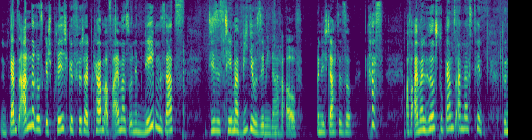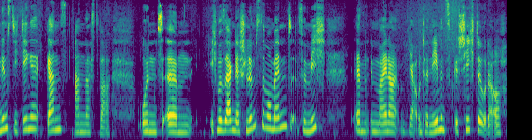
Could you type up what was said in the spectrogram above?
ein ganz anderes Gespräch geführt hat, kam auf einmal so in einem Nebensatz dieses Thema Videoseminare auf. Und ich dachte so, krass, auf einmal hörst du ganz anders hin. Du nimmst die Dinge ganz anders wahr. Und ähm, ich muss sagen, der schlimmste Moment für mich ähm, in meiner ja, Unternehmensgeschichte oder auch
